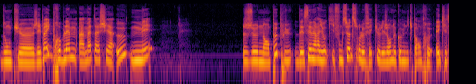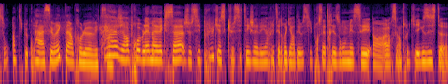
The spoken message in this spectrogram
Donc euh, j'ai pas eu de problème à m'attacher à eux mais je n'en peux plus des scénarios qui fonctionnent sur le fait que les gens ne communiquent pas entre eux et qu'ils sont un petit peu cons. Ah, c'est vrai que t'as un problème avec ça. Ah, j'ai un problème avec ça. Je sais plus qu'est-ce que c'était que j'avais arrêté de regarder aussi pour cette raison, mais c'est un, alors c'est un truc qui existe euh,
